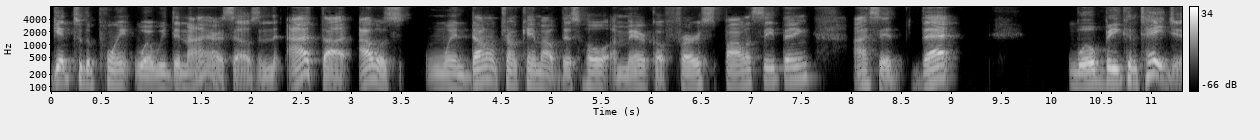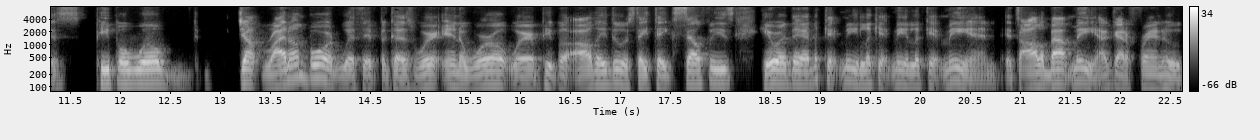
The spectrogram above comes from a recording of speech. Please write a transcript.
get to the point where we deny ourselves. And I thought I was when Donald Trump came out this whole America First policy thing, I said that will be contagious. People will jump right on board with it because we're in a world where people all they do is they take selfies here or there. Look at me, look at me, look at me, and it's all about me. I got a friend who,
